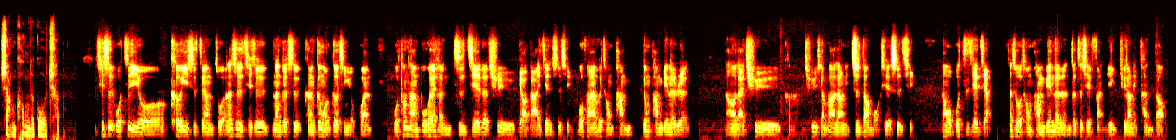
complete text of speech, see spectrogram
掌控的过程。其实我自己有刻意是这样做的，但是其实那个是可能跟我个性有关。我通常不会很直接的去表达一件事情，我反而会从旁用旁边的人，然后来去可能去想办法让你知道某些事情。那我不直接讲，但是我从旁边的人的这些反应去让你看到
